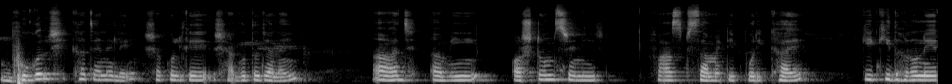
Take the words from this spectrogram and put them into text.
ভূগোল শিক্ষা চ্যানেলে সকলকে স্বাগত জানাই। আজ আমি অষ্টম শ্রেণির ফার্স্ট সামেটিভ পরীক্ষায় কী কী ধরনের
